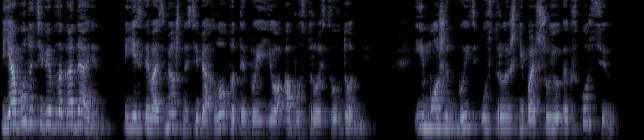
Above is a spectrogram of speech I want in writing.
Я буду тебе благодарен, если возьмешь на себя хлопоты по ее обустройству в доме. И, может быть, устроишь небольшую экскурсию?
